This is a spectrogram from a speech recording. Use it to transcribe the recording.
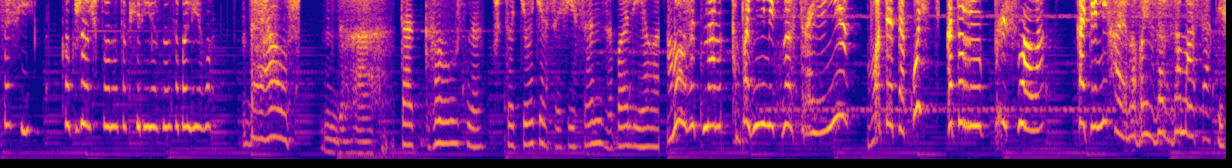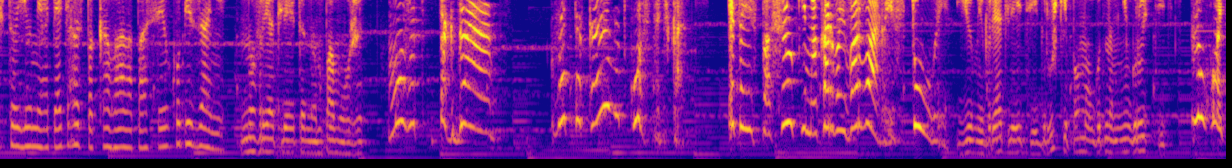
Софи. Как жаль, что она так серьезно заболела. Да уж. Да, так грустно, что тетя Софи Сан заболела. Может, нам поднимет настроение вот эта кость, которую прислала Катя Михайлова из Арзамаса? Ты что, Юми опять распаковала посылку без Ани? Но вряд ли это нам поможет. Может, тогда вот такая вот косточка? Посылки Макаровой Варвары из Тулы. Юми, вряд ли эти игрушки помогут нам не грустить. Ну, хоть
